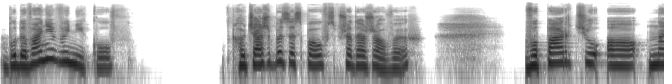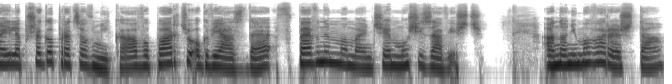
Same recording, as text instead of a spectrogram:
budowanie wyników, chociażby zespołów sprzedażowych, w oparciu o najlepszego pracownika, w oparciu o gwiazdę, w pewnym momencie musi zawieść. Anonimowa reszta,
